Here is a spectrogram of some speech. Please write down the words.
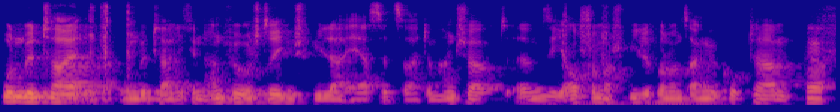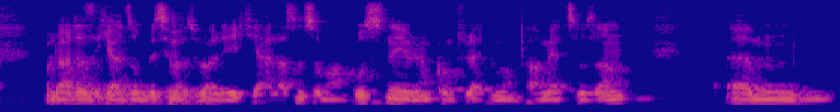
unbeteiligt, unbeteiligt in Anführungsstrichen Spieler, erste, zweite Mannschaft, ähm, sich auch schon mal Spiele von uns angeguckt haben. Ja. Und da hat er sich also ein bisschen was überlegt, ja, lass uns doch mal einen Bus nehmen, dann kommen vielleicht noch mal ein paar mehr zusammen. Ähm,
